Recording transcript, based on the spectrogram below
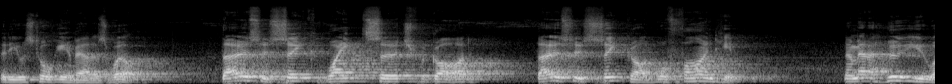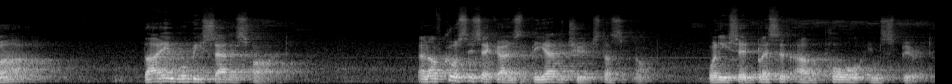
that he was talking about as well. Those who seek, wait, search for God, those who seek God will find him. No matter who you are, they will be satisfied. And of course, this echoes the Beatitudes, does it not? When he said, Blessed are the poor in spirit,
